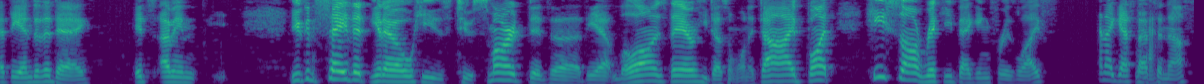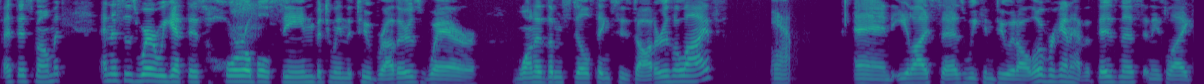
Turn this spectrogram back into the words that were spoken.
at the end of the day. It's I mean, you can say that you know he's too smart the the law is there he doesn't want to die but he saw ricky begging for his life and i guess that's enough at this moment and this is where we get this horrible scene between the two brothers where one of them still thinks his daughter is alive Yeah. and eli says we can do it all over again have a business and he's like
